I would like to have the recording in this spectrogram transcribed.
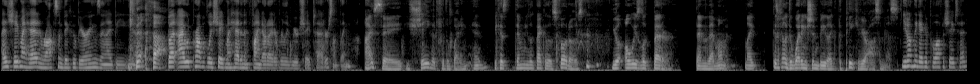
I'd shave my head and rock some big hoop earrings and I'd be, you know. but I would probably shave my head and then find out I had a really weird shaped head or something. I say you shave it for the wedding, and because then when you look back at those photos, you'll always look better than that moment. Like, because I feel like the wedding shouldn't be like the peak of your awesomeness. You don't think I could pull off a shaved head?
